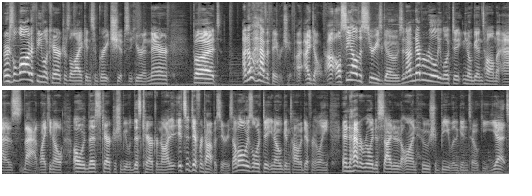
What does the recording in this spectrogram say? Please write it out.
there's a lot of female characters I like and some great ships here and there, but I don't have a favorite ship. I, I don't. I, will see how the series goes, and I've never really looked at, you know, Gintama as that. Like, you know, oh, this character should be with this character, or not. It, it's a different type of series. I've always looked at, you know, Gintama differently, and haven't really decided on who should be with Gintoki yet.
